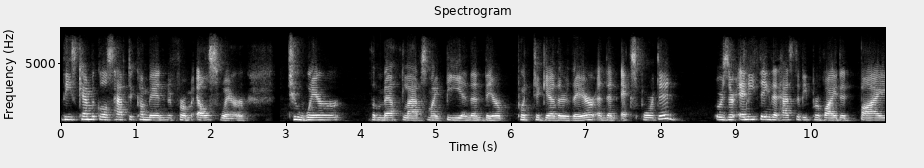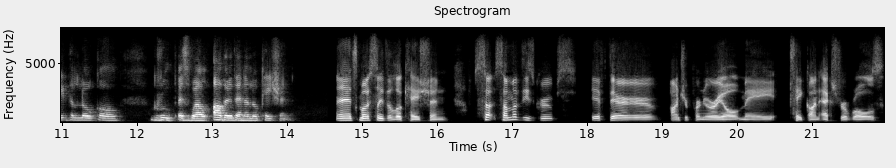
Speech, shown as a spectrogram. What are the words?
these chemicals have to come in from elsewhere to where the meth labs might be, and then they're put together there and then exported? Or is there anything that has to be provided by the local group as well, other than a location? And it's mostly the location. So, some of these groups, if they're entrepreneurial, may take on extra roles.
